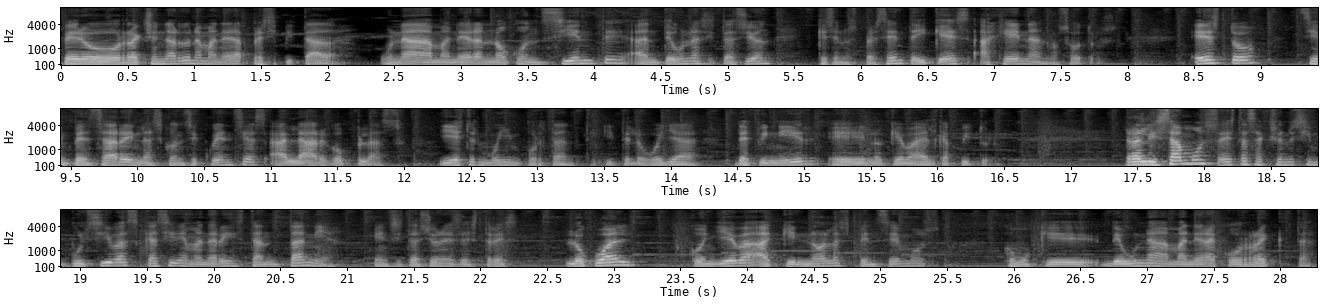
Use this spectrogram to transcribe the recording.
pero reaccionar de una manera precipitada, una manera no consciente ante una situación que se nos presenta y que es ajena a nosotros. Esto sin pensar en las consecuencias a largo plazo. Y esto es muy importante y te lo voy a definir en lo que va el capítulo. Realizamos estas acciones impulsivas casi de manera instantánea en situaciones de estrés, lo cual conlleva a que no las pensemos como que de una manera correcta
